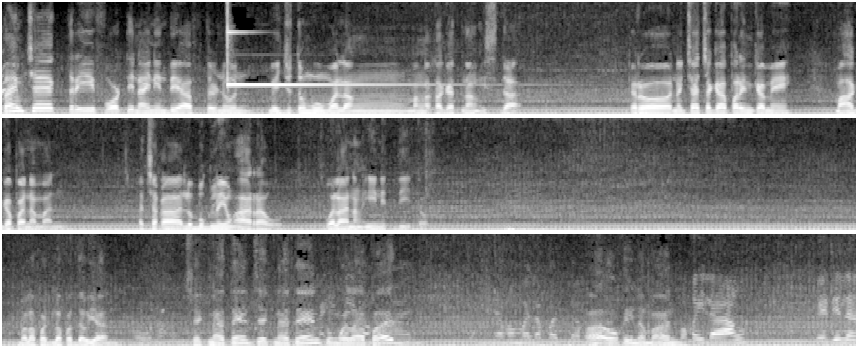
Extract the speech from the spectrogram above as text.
Time check, 3.49 in the afternoon. Medyo tumuma lang mga kagat ng isda. Pero nagtsatsaga pa rin kami. Maaga pa naman. At saka lubog na yung araw. Wala nang init dito. Malapad-lapad daw yan. Oh. Check natin, check natin kung malapad. Hindi naman malapad na. Ah, okay naman. Okay lang. Pwede na.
